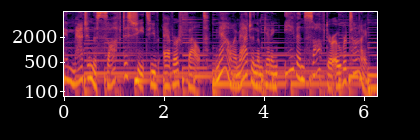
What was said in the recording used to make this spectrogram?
Imagine the softest sheets you've ever felt. Now imagine them getting even softer over time.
